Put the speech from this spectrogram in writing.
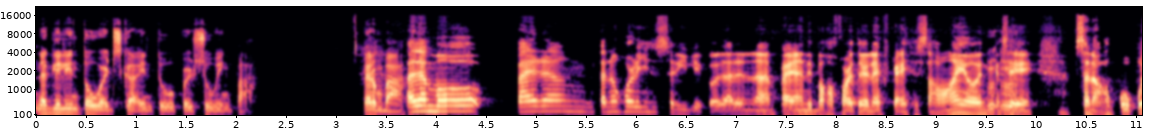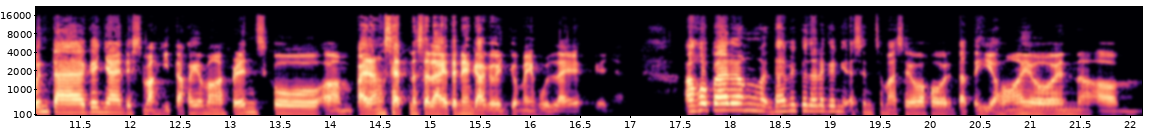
naglilin towards ka into pursuing pa? Meron ba? Alam mo, parang tanong ko rin yung sa sarili ko, lalo na parang di ba ko quarter life crisis ako ngayon Mm-mm. kasi saan ako pupunta, ganyan, tapos makita ko yung mga friends ko, um, parang set na sa lahat ito na yung gagawin ko my whole life, ganyan. Ako parang, dami ko talagang, as in, sumasayaw ako, tatahi ako ngayon, um,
